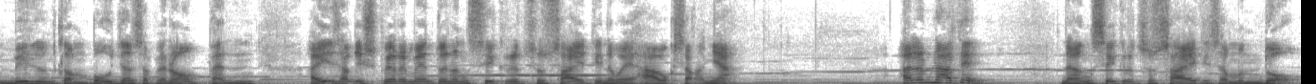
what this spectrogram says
million Cambodians sa Phnom Penh ay isang eksperimento ng secret society na may hawak sa kanya. Alam natin na ang secret society sa mundo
